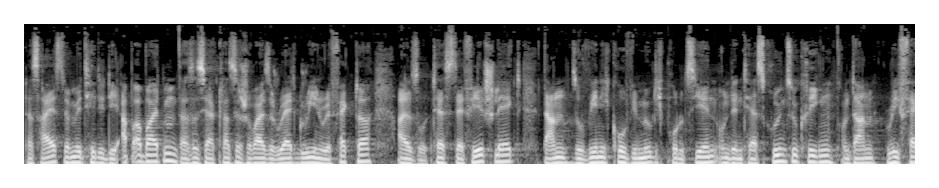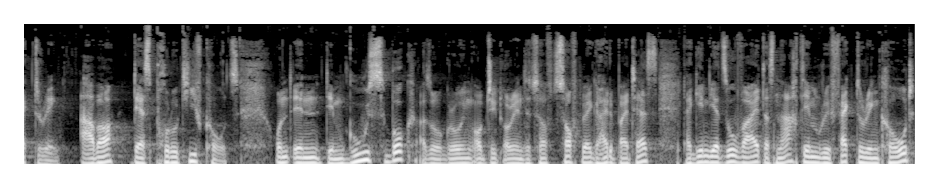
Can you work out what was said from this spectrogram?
Das heißt, wenn wir TDD abarbeiten, das ist ja klassischerweise Red-Green Refactor, also Test, der fehlschlägt, dann so wenig Code wie möglich möglich produzieren, um den Test grün zu kriegen und dann Refactoring, aber des Produktivcodes. Und in dem Goose Book, also Growing Object Oriented Software Guided by Tests, da gehen die jetzt so weit, dass nach dem Refactoring Code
